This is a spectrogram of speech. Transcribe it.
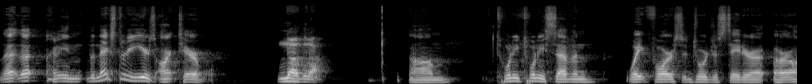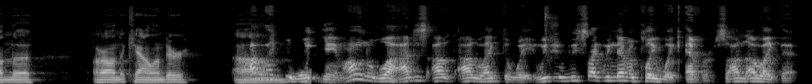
that, that I mean, the next three years aren't terrible. No, they're not. Um, 2027, Wake Forest and Georgia State are, are on the are on the calendar. Um, I like the Wake game. I don't know why. I just I, I like the Wake. We we just like we never play Wake ever, so I, I like that.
